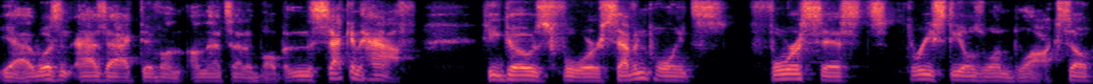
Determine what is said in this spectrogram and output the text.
yeah, it wasn't as active on, on that side of the ball. But in the second half, he goes for seven points, four assists, three steals, one block. So,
